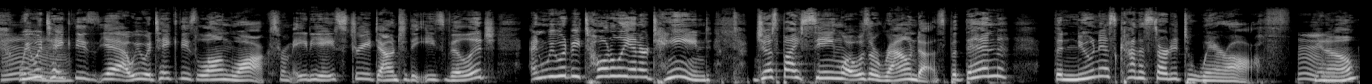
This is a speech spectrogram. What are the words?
We would mm. take these, yeah, we would take these long walks from 88th Street down to the East Village and we would be totally entertained just by seeing what was around us. But then the newness kind of started to wear off, you hmm. know?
